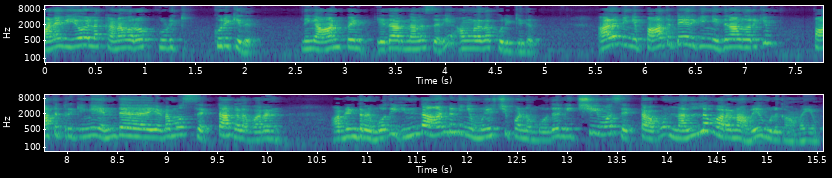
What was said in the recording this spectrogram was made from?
மனைவியோ இல்லை கணவரோ குடிக்கி குறிக்குது. நீங்க ஆண் பெண் எதா இருந்தாலும் சரி அவங்கள தான் குறிக்குது. ஆனா நீங்க பார்த்துட்டே இருக்கீங்க இது நாள் வரைக்கும் பார்த்துட்டு இருக்கீங்க எந்த இடமும் செட் ஆகல வரன் அப்படின்ற போது இந்த ஆண்டு நீங்க முயற்சி பண்ணும்போது நிச்சயமா செட் ஆகும் நல்ல வரனாவே உங்களுக்கு அமையும்.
